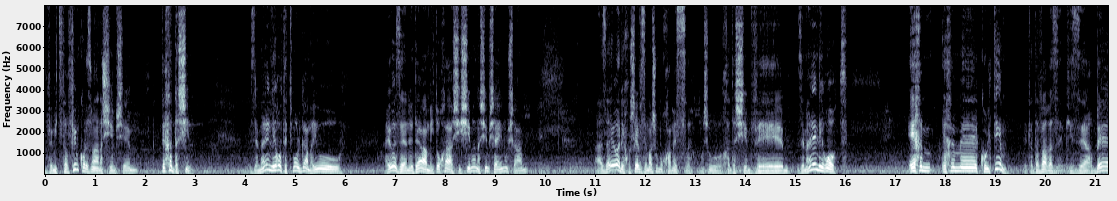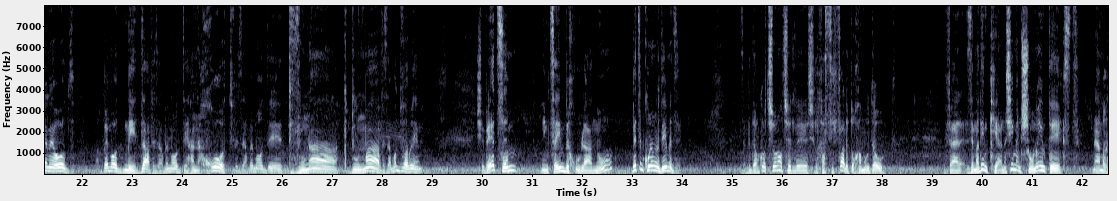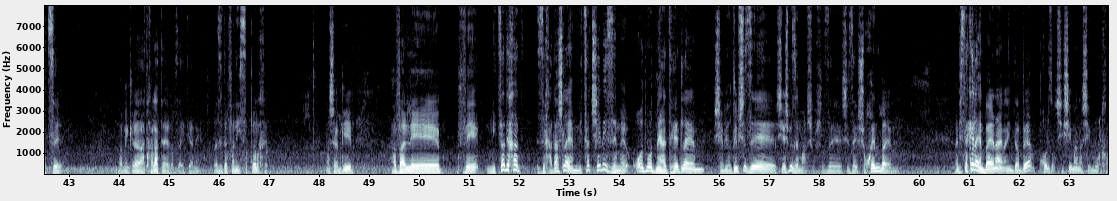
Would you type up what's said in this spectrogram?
ומצטרפים כל הזמן אנשים שהם יותר חדשים. זה מעניין לראות, אתמול גם היו, היו איזה, אני יודע, מתוך ה-60 אנשים שהיינו שם, אז היו, אני חושב, זה משהו כמו 15, משהו חדשים, וזה מעניין לראות איך הם, איך הם uh, קולטים את הדבר הזה, כי זה הרבה מאוד, הרבה מאוד מידע, וזה הרבה מאוד הנחות, וזה הרבה מאוד uh, תבונה קדומה, וזה המון דברים שבעצם נמצאים בכולנו, בעצם כולנו יודעים את זה. זה בדרגות שונות של, של חשיפה לתוך המודעות. וזה מדהים, כי אנשים הם שומעים טקסט מהמרצה, במקרה, התחלת הערב, זה הייתי אני, וזה תכף אני אספר לכם מה שהם גיל. אבל, ומצד אחד זה חדש להם, מצד שני זה מאוד מאוד מהדהד להם, שהם יודעים שזה, שיש בזה משהו, שזה, שזה שוכן בהם. אני מסתכל להם בעיניים, אני מדבר, בכל זאת 60 אנשים מולך.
